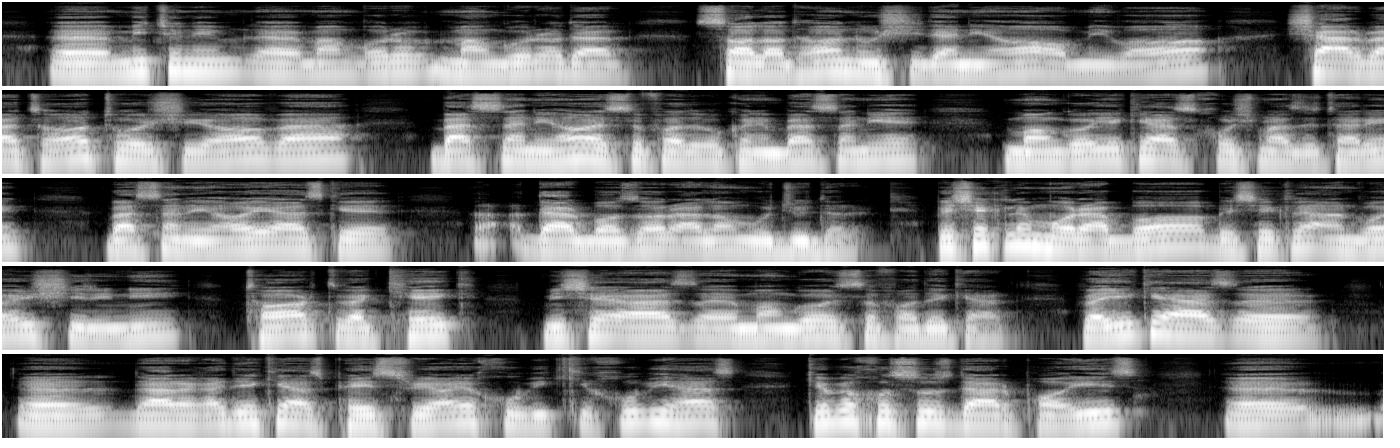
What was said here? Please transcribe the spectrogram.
می‌تونیم مانگو رو, مانگو رو در سالادها نوشیدنی ها آب میوه ها شربت ها ترشی ها و بستنی ها استفاده بکنیم. بستنی مانگو یکی از خوشمزه ترین بستنی هایی است که در بازار الان وجود داره. به شکل مربا به شکل انواع شیرینی تارت و کیک میشه از مانگو استفاده کرد. و یکی از در حقیقت یکی از پیستری های خوبی که خوبی هست که به خصوص در پاییز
